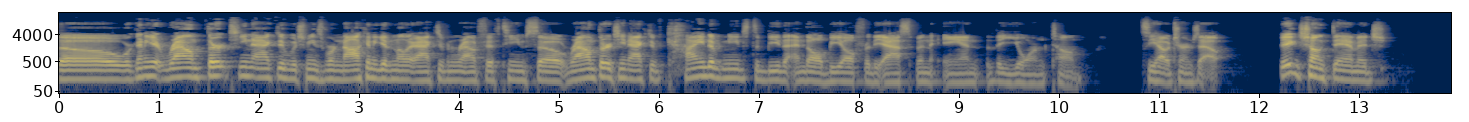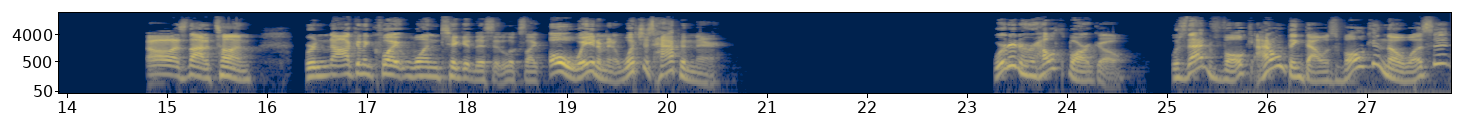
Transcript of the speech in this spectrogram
So we're going to get round 13 active, which means we're not going to get another active in round 15. So round 13 active kind of needs to be the end all be all for the Aspen and the Yorm Tum. See how it turns out. Big chunk damage. Oh, that's not a ton. We're not going to quite one ticket this, it looks like. Oh, wait a minute. What just happened there? Where did her health bar go? Was that Vulcan? I don't think that was Vulcan though, was it?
